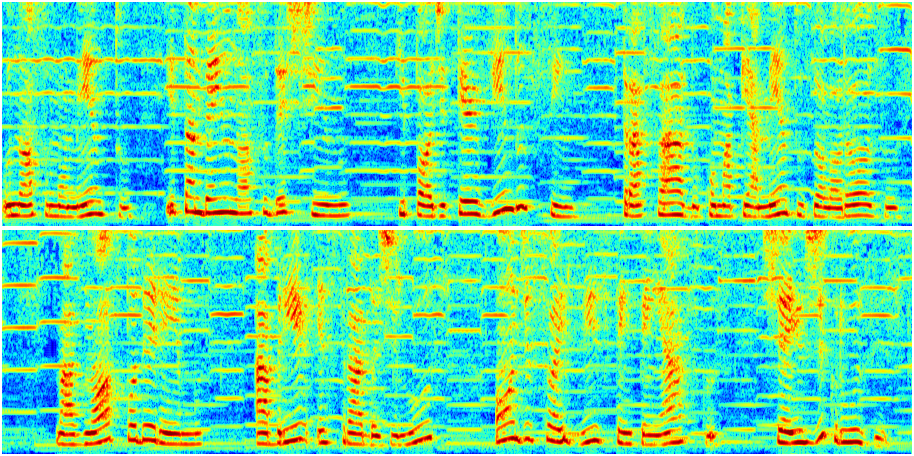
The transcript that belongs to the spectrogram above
o nosso momento e também o nosso destino, que pode ter vindo sim, traçado com mapeamentos dolorosos, mas nós poderemos abrir estradas de luz onde só existem penhascos cheios de cruzes.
